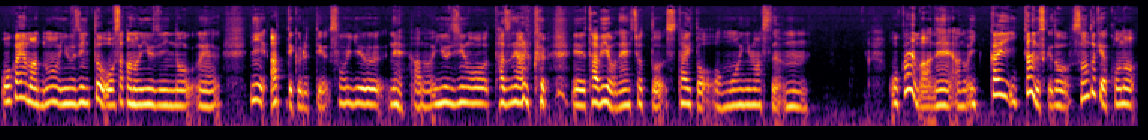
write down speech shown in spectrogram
岡山の友人と大阪の友人の、えー、に会ってくるっていう、そういうね、あの、友人を訪ね歩く、えー、旅をね、ちょっとしたいと思います。うん。岡山はね、あの、一回行ったんですけど、その時はこの、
